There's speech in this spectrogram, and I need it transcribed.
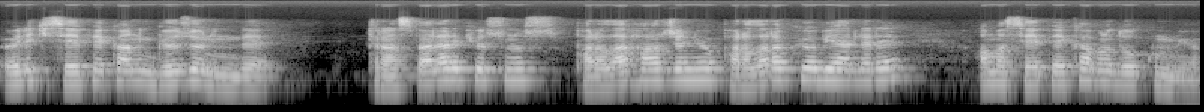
Öyle ki SPK'nın göz önünde transferler yapıyorsunuz, paralar harcanıyor, paralar akıyor bir yerlere ama SPK buna dokunmuyor.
